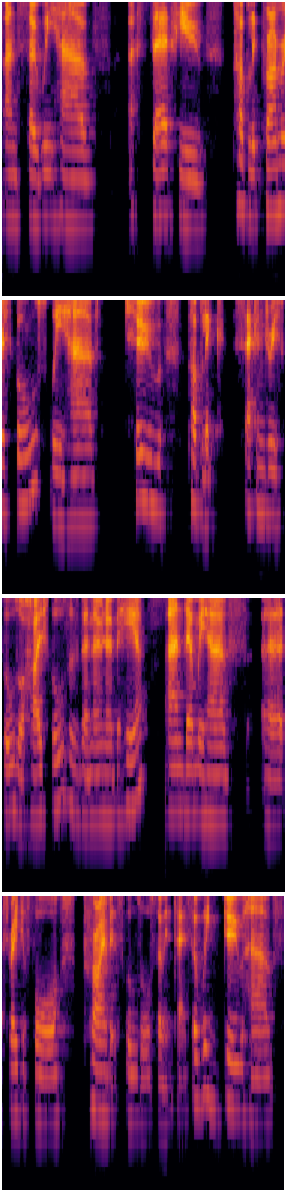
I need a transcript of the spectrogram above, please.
and so we have a fair few public primary schools. We have two public secondary schools or high schools, as they're known over here. And then we have uh, three to four private schools also in town. So we do have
